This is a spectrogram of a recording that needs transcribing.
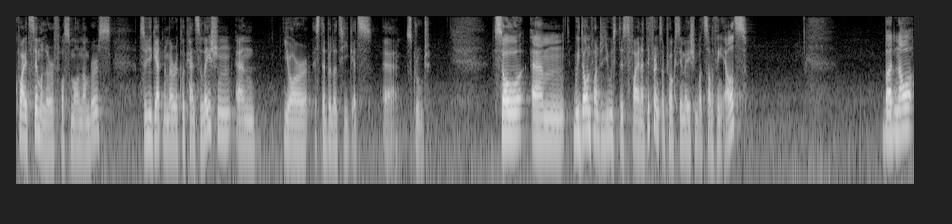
quite similar for small numbers. So you get numerical cancellation, and your stability gets uh, screwed. So um, we don't want to use this finite difference approximation, but something else. But now,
